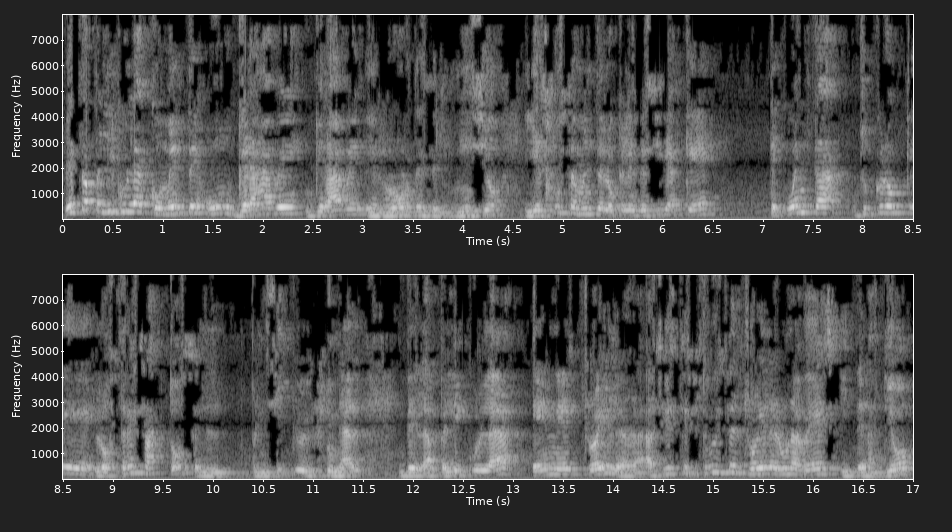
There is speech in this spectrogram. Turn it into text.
Esta película comete un grave, grave error desde el inicio y es justamente lo que les decía que te cuenta, yo creo que los tres actos, el principio y final de la película en el trailer. Así es que si tuviste el trailer una vez y te latió,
